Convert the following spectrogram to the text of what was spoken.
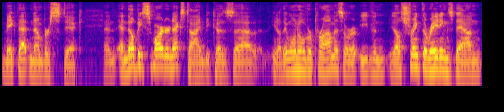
make that number stick. and and they'll be smarter next time because uh, you know they won't overpromise or even they'll shrink the ratings down,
